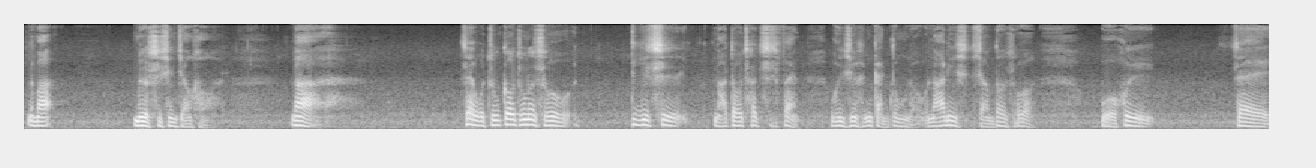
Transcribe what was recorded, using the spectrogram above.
那么没有事先讲好，那在我读高中的时候，第一次拿刀叉吃饭，我已经很感动了。我哪里想到说我会在。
